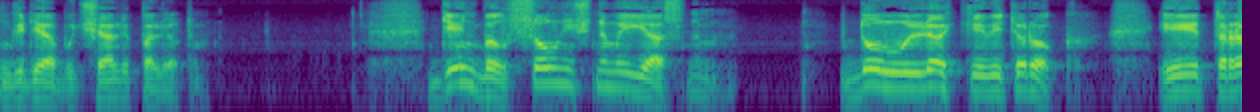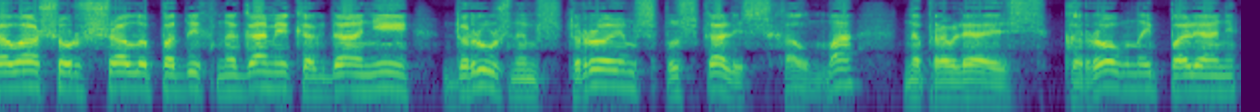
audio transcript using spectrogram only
где обучали полетам. День был солнечным и ясным. Дул легкий ветерок, и трава шуршала под их ногами, когда они дружным строем спускались с холма, направляясь к ровной поляне,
